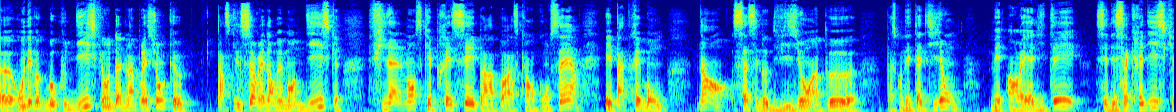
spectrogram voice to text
euh, on évoque beaucoup de disques et on donne l'impression que parce qu'il sort énormément de disques, finalement, ce qui est pressé par rapport à ce qui est en concert est pas très bon. Non, ça c'est notre vision un peu parce qu'on est tatillon, mais en réalité, c'est des sacrés disques.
